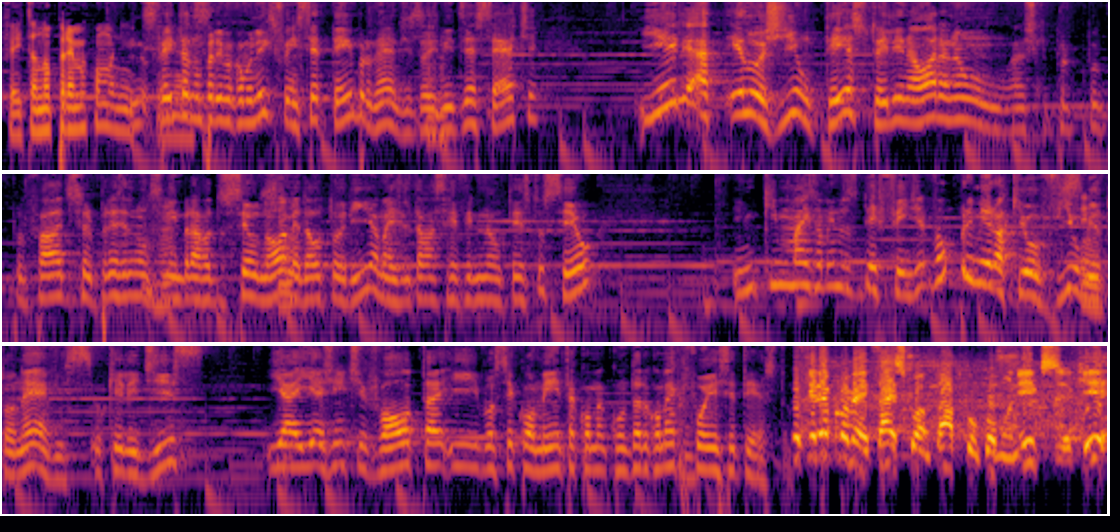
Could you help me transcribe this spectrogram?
Feita no Prêmio Comunix. Feita no Prêmio Comunix, foi em setembro né, de 2017. Sim. E ele elogia um texto, ele na hora não. Acho que por, por, por falar de surpresa ele não uhum. se lembrava do seu nome, Sim. da autoria, mas ele estava se referindo a um texto seu, em que mais ou menos defende. Vamos primeiro aqui ouvir Sim. o Milton Neves, o que ele diz, e aí a gente volta e você comenta como, contando como é que foi esse texto. Eu queria aproveitar esse contato com o Comunix aqui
